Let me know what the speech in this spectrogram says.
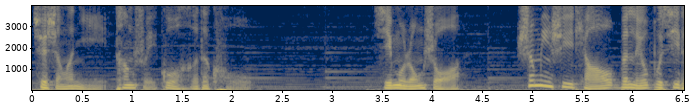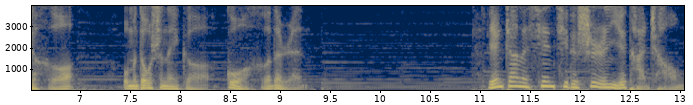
却省了你趟水过河的苦。席慕容说：“生命是一条奔流不息的河，我们都是那个过河的人。”连沾了仙气的诗人也坦诚：“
